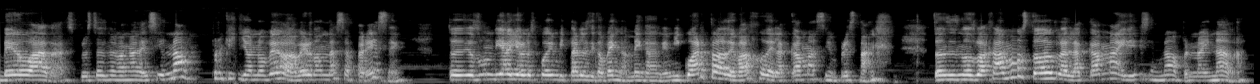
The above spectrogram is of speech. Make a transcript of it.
Veo hadas, pero ustedes me van a decir no, porque yo no veo, a ver dónde se aparecen. Entonces, un día yo les puedo invitar, les digo, vengan, vengan, en mi cuarto, debajo de la cama siempre están. Entonces, nos bajamos todos a la cama y dicen, no, pero no hay nada.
